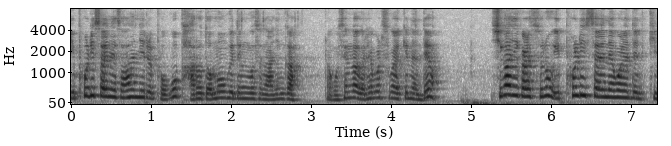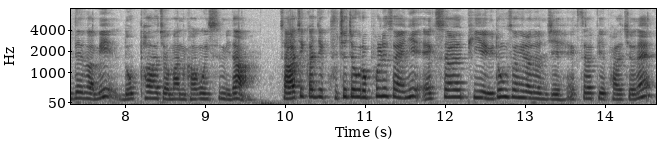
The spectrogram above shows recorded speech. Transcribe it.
이 폴리사인에서 하는 일을 보고 바로 넘어오게 된 것은 아닌가라고 생각을 해볼 수가 있겠는데요. 시간이 갈수록 이 폴리사인에 관련된 기대감이 높아져만 가고 있습니다. 자, 아직까지 구체적으로 폴리사인이 XRP의 유동성이라든지 XRP 발전에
